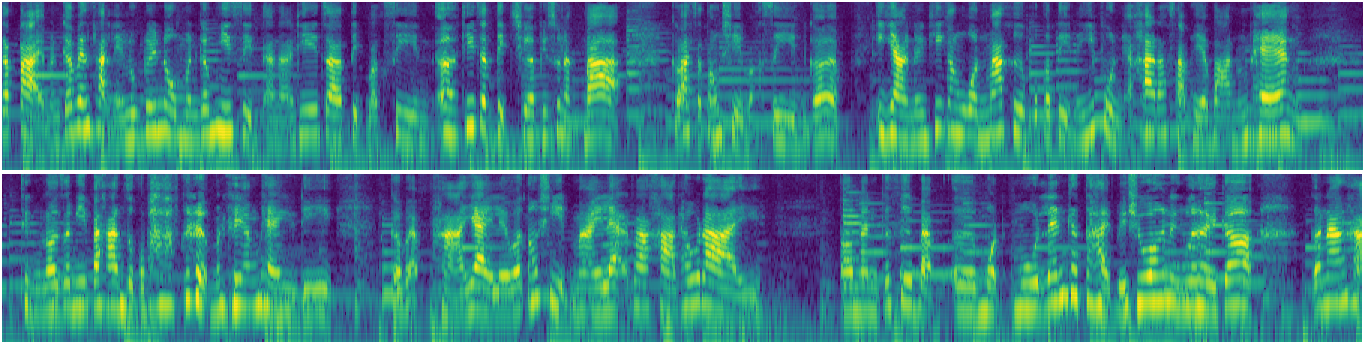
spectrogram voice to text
กระต่ายมันก็เป็นสัตว์เลี้ยงลูกด้วยนม มันก็มีสิทธิ์อะนะที่จะติดวัคซีนเออที่จะติดเชื้อพิษสุนัขบ้า ก็อาจจะต้องฉีดวัคซีนก็แบบอีกอย่างหนึ่งที่กังวลมากคือปกติในญี่ปุ่นเนี่ยค่ารักษาพยาบาลมันแพง ถึงเราจะมีประกันสุขภาพก็เถอะมันก็ยังแพงอยู่ดี ก็แบบหาใหญ่เลยว่าต้องฉีดไหมและราคาเท่าไหร่ ตอนนั้นก็คือแบบเออหมดมูดเล่นกระต่ายไปช่วงหนึ่งเลยก็ก็นั่งหา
